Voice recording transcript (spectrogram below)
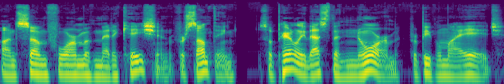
on some form of medication for something. So apparently that's the norm for people my age.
